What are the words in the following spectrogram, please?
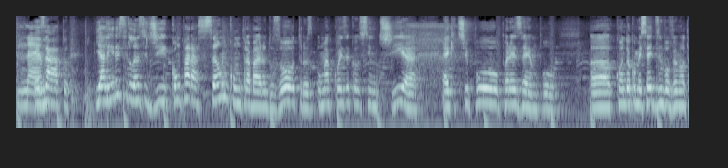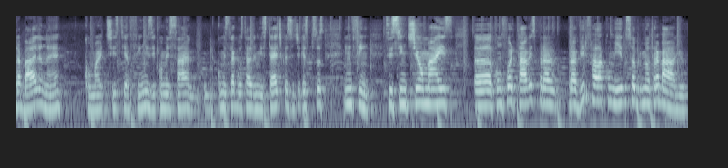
Né? Exato. E além desse lance de comparação com o trabalho dos outros, uma coisa que eu sentia é que, tipo, por exemplo, uh, quando eu comecei a desenvolver o meu trabalho, né? Como artista e afins, e começar, comecei a gostar da minha estética, eu senti que as pessoas, enfim, se sentiam mais uh, confortáveis para vir falar comigo sobre o meu trabalho.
